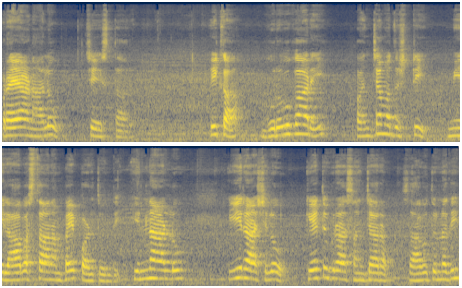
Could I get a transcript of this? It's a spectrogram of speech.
ప్రయాణాలు చేస్తారు. ఇక గురువుగారి పంచమ దృష్టి మీ లాభస్థానంపై పడుతుంది. ఇన్నాళ్ళు ఈ రాశిలో కేతుగ్రహ సంచారం సాగుతున్నది.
